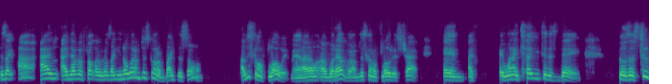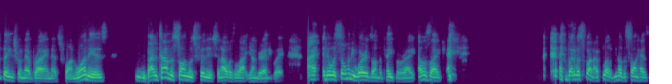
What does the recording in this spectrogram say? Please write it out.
It's like I, I, I never felt like I was like, you know what? I'm just going to write the song. I'm just to flow it, man. I don't, uh, whatever. I'm just to flow this track. And I, and when I tell you to this day, because there's two things from that, Brian, that's fun. One is by the time the song was finished, and I was a lot younger anyway, I there was so many words on the paper, right? I was like, but it was fun. I flowed. You know, the song has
